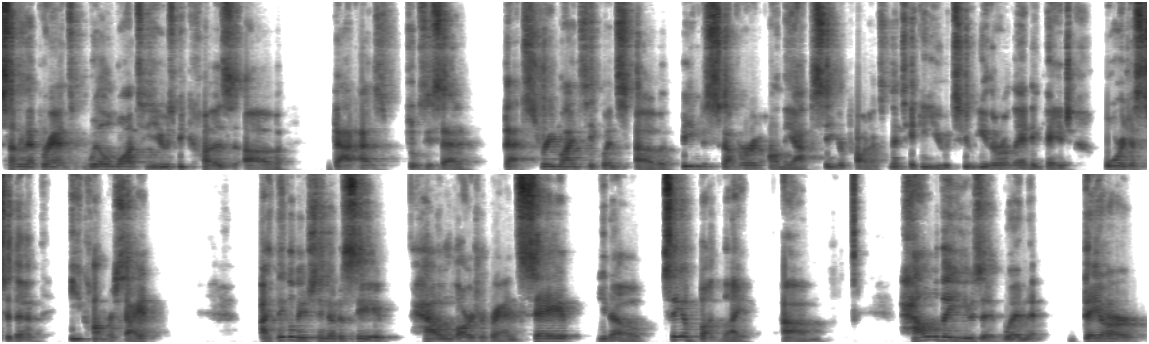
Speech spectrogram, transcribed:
something that brands will want to use because of that, as Julesy said, that streamlined sequence of being discovered on the app, seeing your product, and then taking you to either a landing page or just to the e-commerce site. I think it'll be interesting though to see how larger brands, say, you know, say a Bud Light, um, how will they use it when they are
